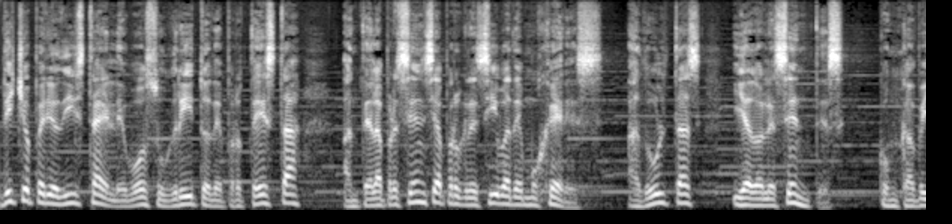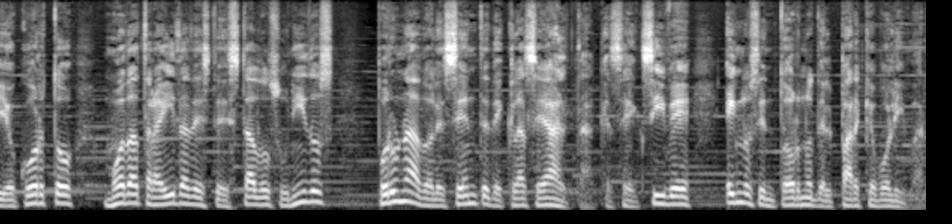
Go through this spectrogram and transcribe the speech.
Dicho periodista elevó su grito de protesta ante la presencia progresiva de mujeres, adultas y adolescentes, con cabello corto, moda traída desde Estados Unidos por una adolescente de clase alta que se exhibe en los entornos del Parque Bolívar.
